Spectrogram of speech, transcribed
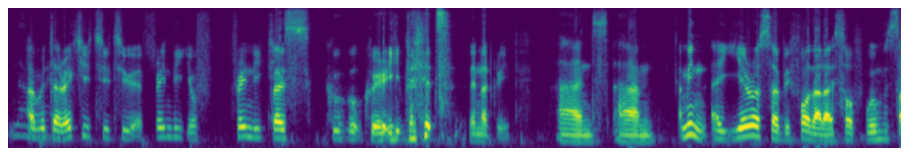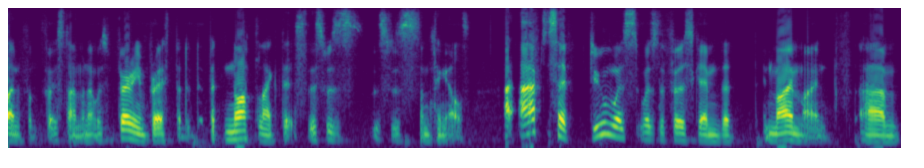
No I would way. direct you to, to a friendly your friendly close Google query, but it's they're not green. And um, I mean, a year or so before that, I saw Wolfenstein for the first time, and I was very impressed. But but not like this. This was this was something else. I, I have to say, Doom was was the first game that, in my mind, um,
